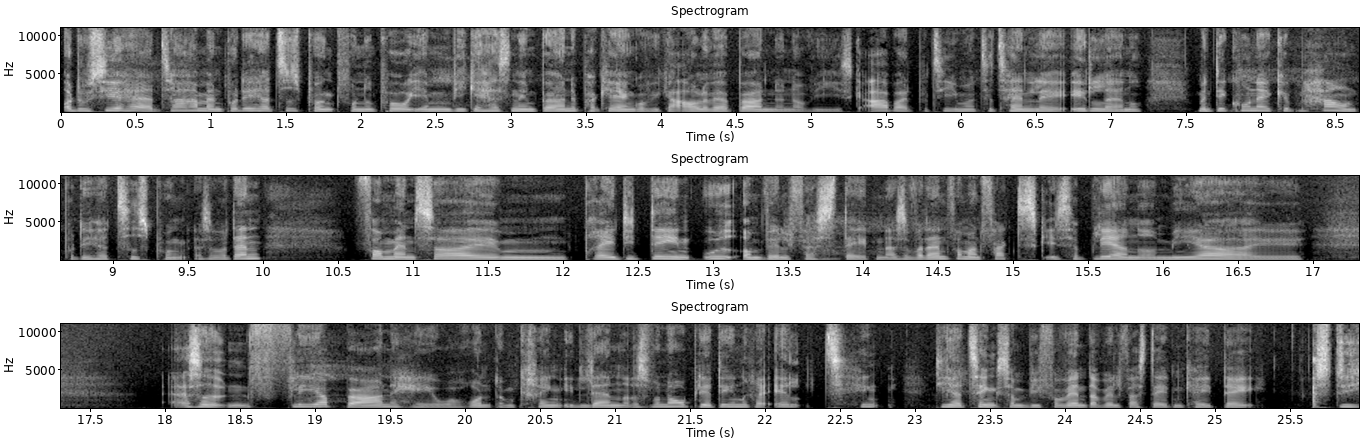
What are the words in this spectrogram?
Og du siger her, at så har man på det her tidspunkt fundet på, jamen vi kan have sådan en børneparkering, hvor vi kan aflevere børnene, når vi skal arbejde på timer til tandlæge, et eller andet. Men det kun er i København på det her tidspunkt. Altså hvordan får man så øhm, bredt ideen ud om velfærdsstaten? Altså hvordan får man faktisk etableret noget mere... Øh, altså flere børnehaver rundt omkring i landet. Altså, hvornår bliver det en reel ting, de her ting, som vi forventer, velfærdsstaten kan i dag? Altså det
